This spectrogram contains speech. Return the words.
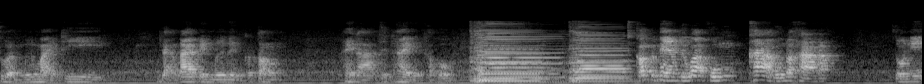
ส่วนมือใหม่ที่อยากได้เป็นมือหนึ่งก็ต้องให้ร้านเซตให้ครับผม ก็เป็นแพงถือว่าคุ้มค่าคุ้มราคาครับ ตัวนี้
